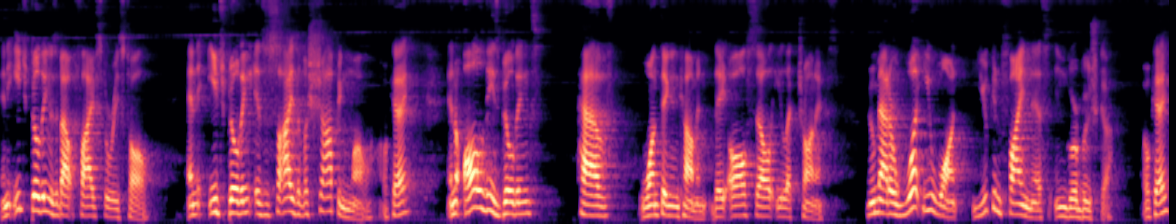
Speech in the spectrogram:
and each building is about five stories tall. And each building is the size of a shopping mall, okay? And all of these buildings have one thing in common they all sell electronics. No matter what you want, you can find this in Gorbushka, okay?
